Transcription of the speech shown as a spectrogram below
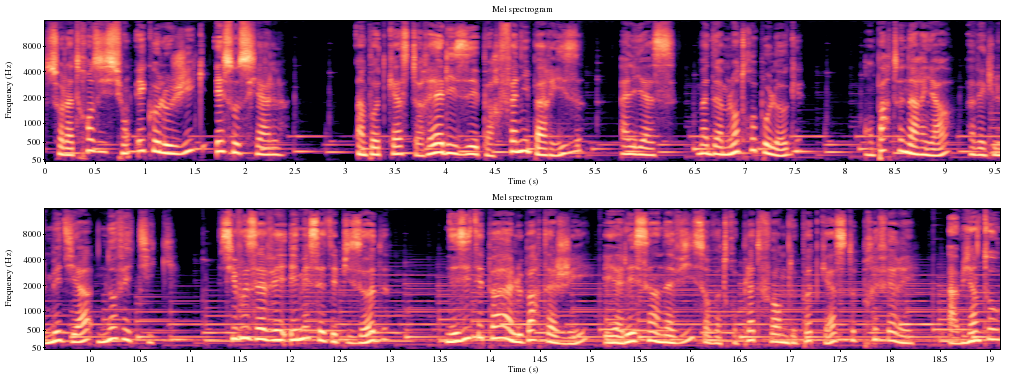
sur la transition écologique et sociale. Un podcast réalisé par Fanny Paris, alias Madame l'anthropologue, en partenariat avec le média Novétique. Si vous avez aimé cet épisode, n'hésitez pas à le partager et à laisser un avis sur votre plateforme de podcast préférée. À bientôt!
